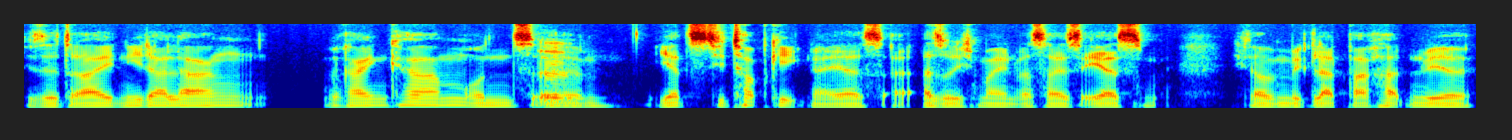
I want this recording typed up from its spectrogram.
diese drei Niederlagen reinkam und mhm. ähm, jetzt die Top-Gegner erst. Also ich meine, was heißt erst? Ich glaube, mit Gladbach hatten wir,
